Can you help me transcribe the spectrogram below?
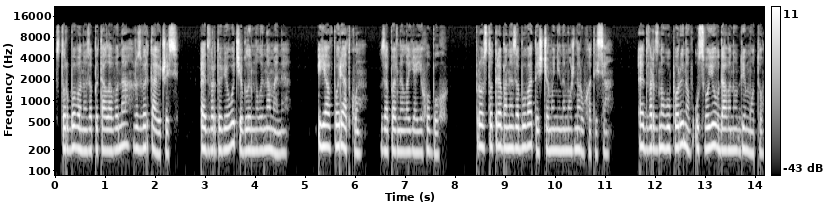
стурбовано запитала вона, розвертаючись. Едвардові очі блимнули на мене. Я в порядку, запевнила я їх обох. Просто треба не забувати, що мені не можна рухатися. Едвард знову поринув у свою вдавану дрімоту.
